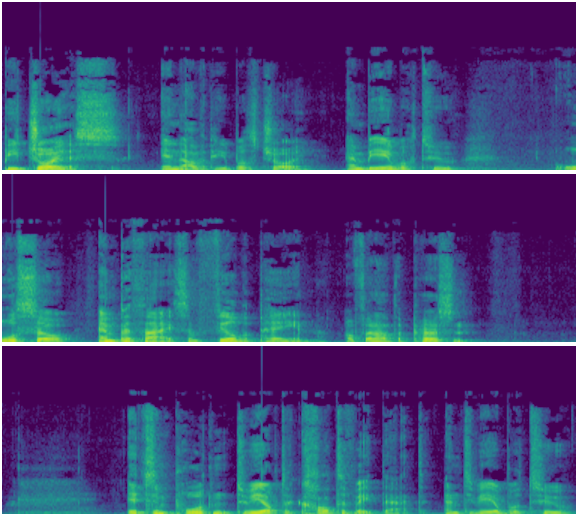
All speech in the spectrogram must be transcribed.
be joyous in other people's joy and be able to also empathize and feel the pain of another person. It's important to be able to cultivate that and to be able to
